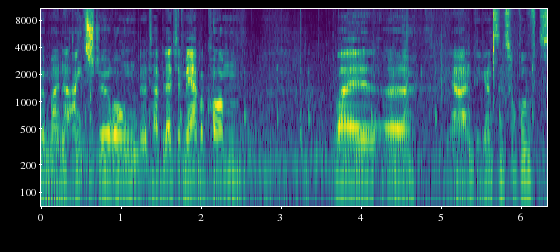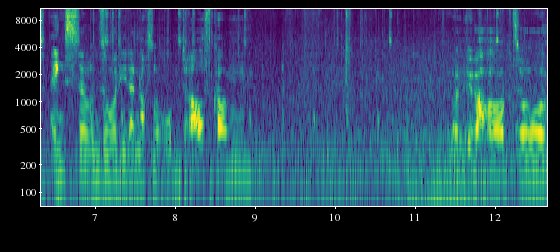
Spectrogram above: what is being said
für meine Angststörung eine Tablette mehr bekommen, weil äh, ja, die ganzen Zukunftsängste und so, die dann noch so oben drauf kommen. Und überhaupt so,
